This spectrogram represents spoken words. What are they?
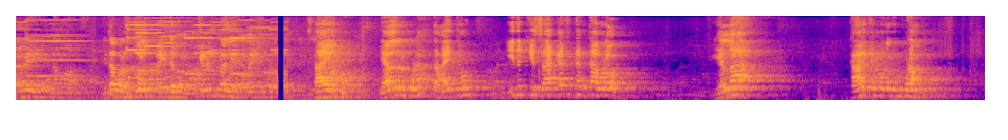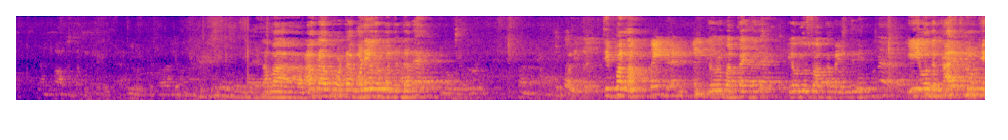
ರವಿ, ನಮ್ಮ ಇದೊಬ್ಬರು ದೂರ ಇದು ತಿರುಮಲಲ್ಲಿ ರಮೇಶ್ ಅವರು ತಾಯಿ ಎಲ್ಲರೂ ಕೂಡ ಆಯ್ತು. ಇದಕ್ಕೆ ಸಹಕರಿಸಿದಂತ ಅವರು ಎಲ್ಲ ಕಾರ್ಯಕ್ರಮಗಳಿಗೂ ಕೂಡ ನಮ್ಮ ರಾಮರಾವ್ ಕೋಟ ಮಡಿಯವರು ಬಂದಿದ್ದಾರೆ. ತಿಪ್ಪಣ್ಣ ಇವರು ಬರ್ತಾ ಇದ್ದಾರೆ. ಇವರು ಸ್ವಾಗತ ಬಯಸ್ತೀನಿ. ಈ ಒಂದು ಕಾರ್ಯಕ್ರಮಕ್ಕೆ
